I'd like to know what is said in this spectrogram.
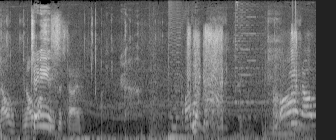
No, no Titties. this time. Oh my god. Oh no!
